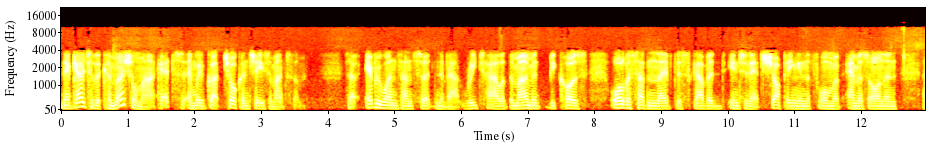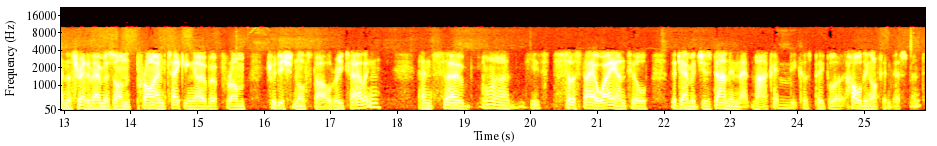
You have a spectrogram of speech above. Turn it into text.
Now go to the commercial markets, and we've got chalk and cheese amongst them. So everyone's uncertain about retail at the moment because all of a sudden they've discovered internet shopping in the form of Amazon and, and the threat of Amazon Prime taking over from traditional style retailing. And so uh, you sort of stay away until the damage is done in that market because people are holding off investment.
